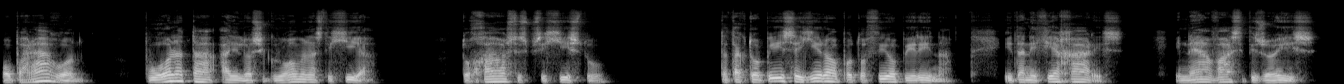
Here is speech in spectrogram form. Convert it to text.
Ο παράγων που όλα τα αλληλοσυγκρουόμενα στοιχεία, το χάος της ψυχής του, τα τακτοποίησε γύρω από το θείο πυρήνα. Ήταν η Θεία Χάρις, η νέα βάση της ζωής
